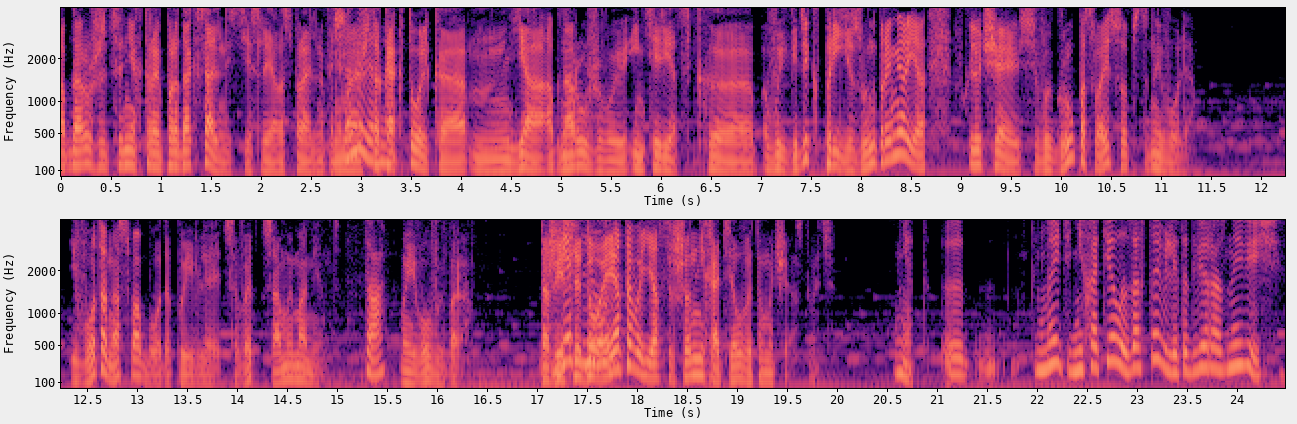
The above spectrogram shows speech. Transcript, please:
обнаруживается некоторая парадоксальность, если я вас правильно Совершенно понимаю, верно. что как только м, я обнаруживаю интерес к э, выгоде, к призу, например, я включаюсь в игру по своей собственной воле. И вот она, свобода, появляется в этот самый момент да. моего выбора. Даже если, если до вы... этого я совершенно не хотел в этом участвовать. Нет, э, понимаете, не хотел и заставили это две разные вещи.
